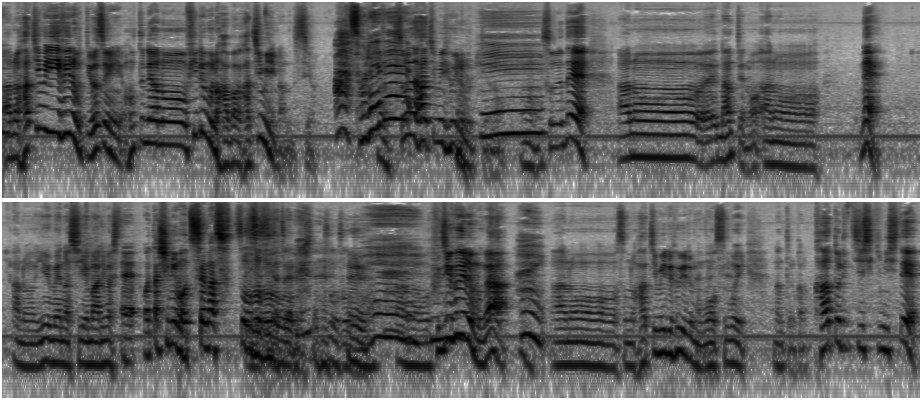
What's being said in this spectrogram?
うん、あの8ミリフィルムって要するに本当にあのフィルムの幅が8ミリなんですよ。あそれで、うんそれで8ミリフィルムっていうの、うん。それであのーえなんていうの？あのーねあの有名な CM ありました。え私にも映せますそうそうそうそう。そうそうそう。あーの富士フィルムがはいあのーその8ミリフィルムをすごいなんていうのかなカートリッジ式にして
